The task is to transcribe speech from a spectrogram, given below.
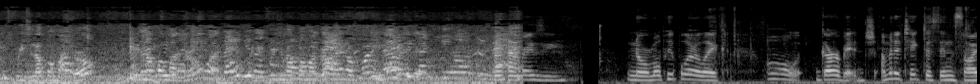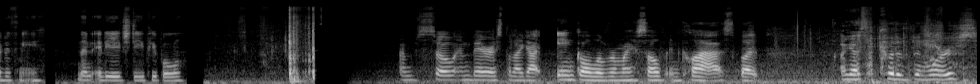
You freezing up on my girl? You freezing up on my girl? What? Better be You like freezing up on my girl? Ain't no funny now, is it? you Crazy. normal people are like, oh, garbage. I'm gonna take this inside with me. And then ADHD people. I'm so embarrassed that I got ink all over myself in class, but I guess it could have been worse.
